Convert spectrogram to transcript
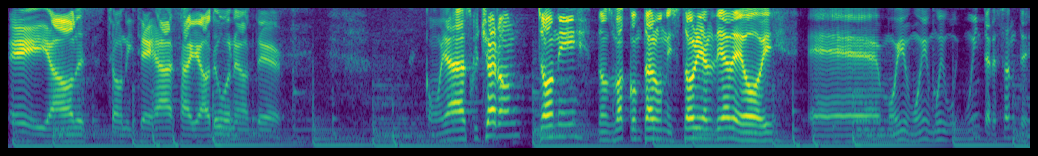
Hey y'all, this is Tony Tejas. How y'all doing out there? como ya escucharon, Tony nos va a contar una historia el día de hoy. eh, muy, muy, muy, muy, interesante.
